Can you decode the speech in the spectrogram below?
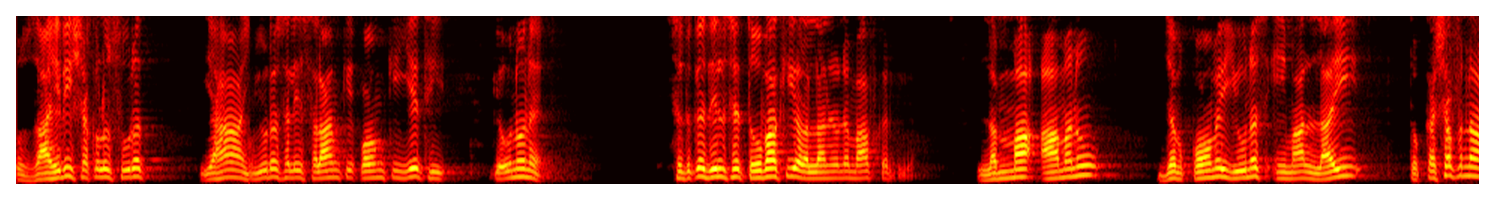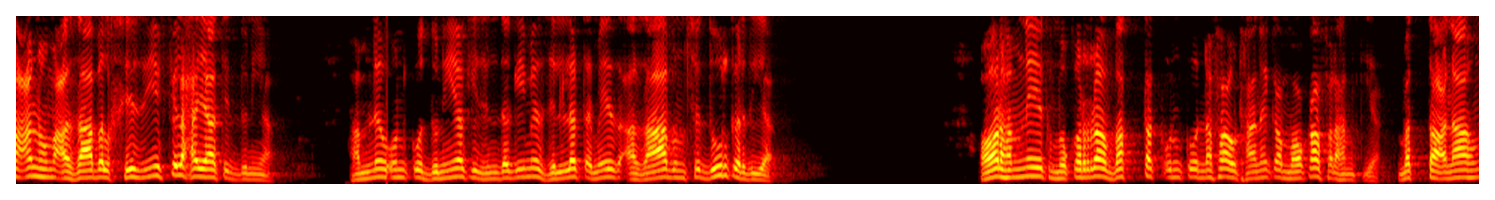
تو ظاہری شکل و صورت یہاں یونس علیہ السلام کی قوم کی یہ تھی کہ انہوں نے صدقے دل سے توبہ کی اور اللہ نے انہیں معاف کر دیا۔ لمہ آمن جب قوم یونس ایمان لائی تو کشف نہ انہم عذاب الخذی فی الحیات دنیا ہم نے ان کو دنیا کی زندگی میں ذلت، امیز، عذاب ان سے دور کر دیا۔ اور ہم نے ایک مقررہ وقت تک ان کو نفع اٹھانے کا موقع فراہم کیا۔ متعناہم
